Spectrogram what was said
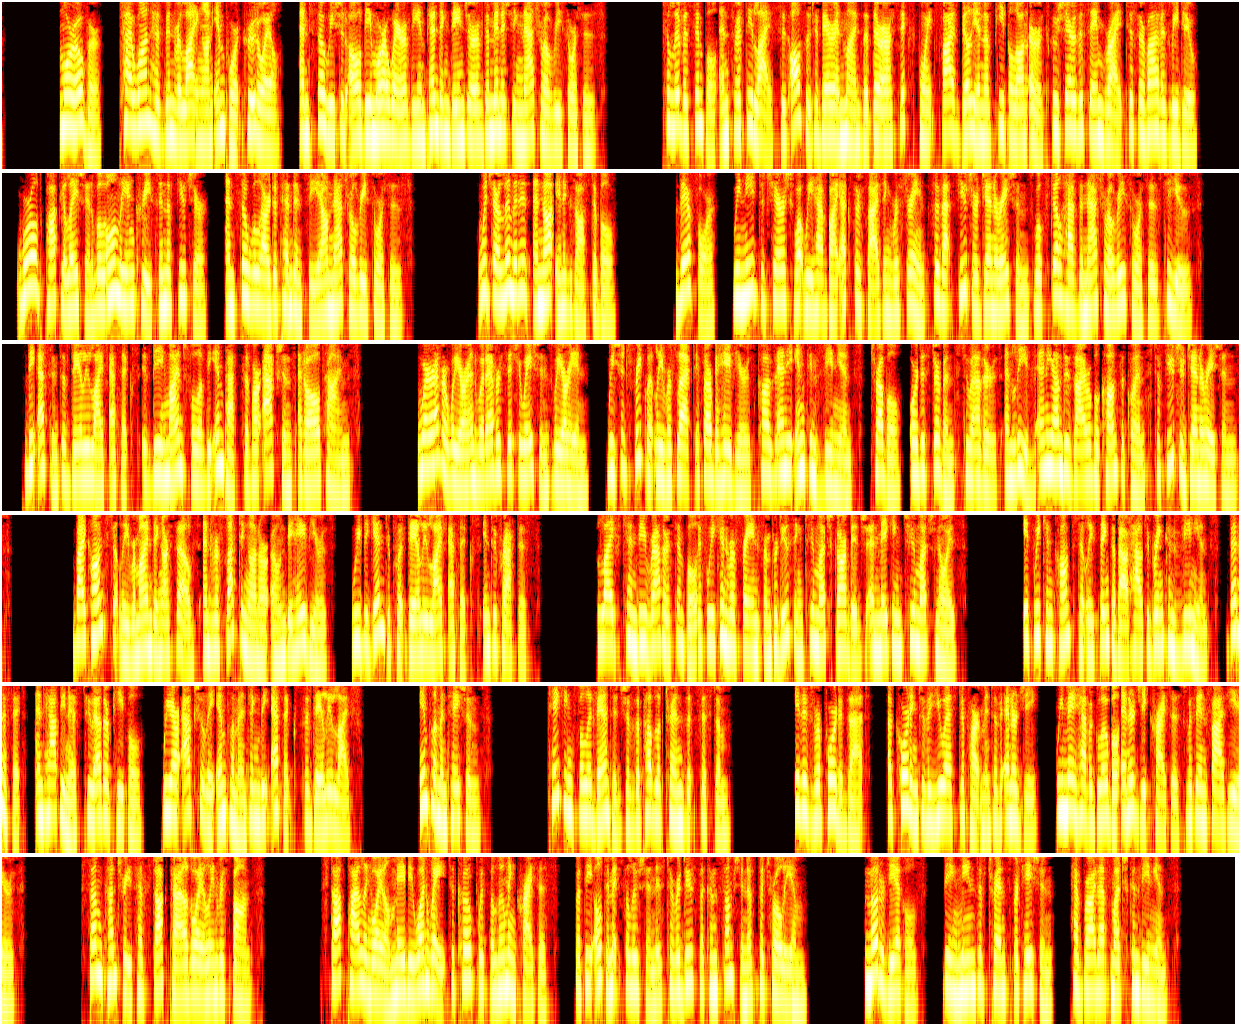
Moreover, Taiwan has been relying on import crude oil, and so we should all be more aware of the impending danger of diminishing natural resources. To live a simple and thrifty life is also to bear in mind that there are 6.5 billion of people on Earth who share the same right to survive as we do. World population will only increase in the future, and so will our dependency on natural resources, which are limited and not inexhaustible. Therefore, we need to cherish what we have by exercising restraint so that future generations will still have the natural resources to use. The essence of daily life ethics is being mindful of the impacts of our actions at all times. Wherever we are and whatever situations we are in, we should frequently reflect if our behaviors cause any inconvenience, trouble, or disturbance to others and leave any undesirable consequence to future generations. By constantly reminding ourselves and reflecting on our own behaviors, we begin to put daily life ethics into practice. Life can be rather simple if we can refrain from producing too much garbage and making too much noise. If we can constantly think about how to bring convenience, benefit, and happiness to other people, we are actually implementing the ethics of daily life. Implementations Taking full advantage of the public transit system. It is reported that, according to the U.S. Department of Energy, we may have a global energy crisis within five years. Some countries have stockpiled oil in response. Stockpiling oil may be one way to cope with the looming crisis, but the ultimate solution is to reduce the consumption of petroleum. Motor vehicles, being means of transportation, have brought us much convenience.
